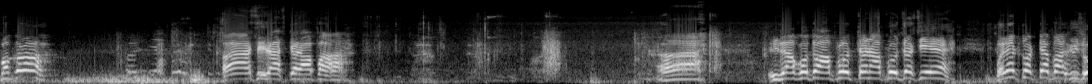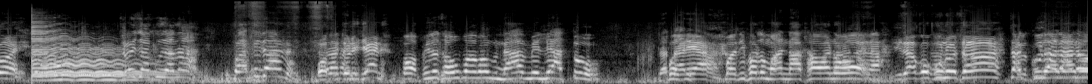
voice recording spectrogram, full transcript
પકડો. આ છે રાજ કરવા પા હા. ઇલાકો તો આપણો જ છે ને આપણો જ છે. ભલે ટોટ્યા પાકી જોય જોઈ જાકુ દાદા પાપી જાન બાકી તો નહીં જાય ને? પાપી તો થવું પણ ના મેલ્યા આજ તો. જતા રહ્યા બધી ફર તો માર ના ખાવાનો હોય. કોનો છે? ચક્કુ દાદાનો.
